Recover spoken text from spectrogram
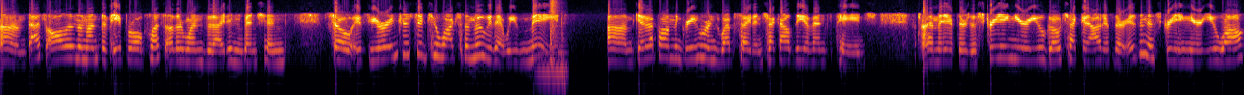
Um, that's all in the month of April, plus other ones that I didn't mention. So if you're interested to watch the movie that we've made, um, get up on the Greenhorns website and check out the events page. Um, and if there's a screening near you, go check it out. If there isn't a screening near you, well,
